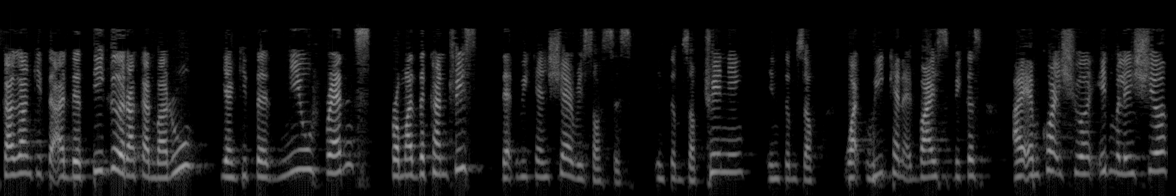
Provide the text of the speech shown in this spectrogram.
sekarang kita ada tiga rakan baru yang kita new friends from other countries that we can share resources in terms of training, in terms of what we can advise because I am quite sure in Malaysia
